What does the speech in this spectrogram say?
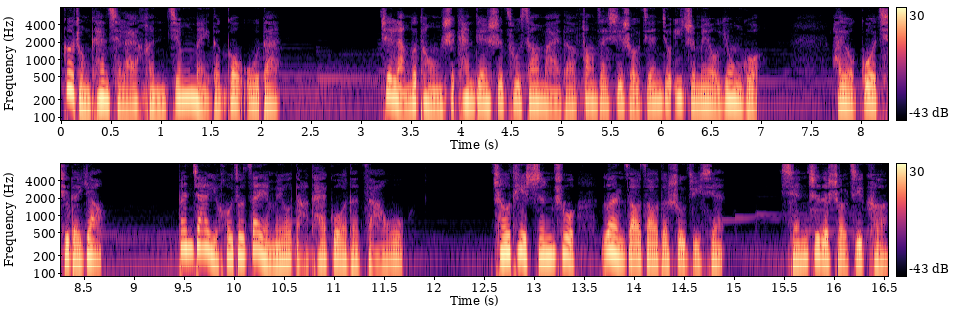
各种看起来很精美的购物袋，这两个桶是看电视促销买的，放在洗手间就一直没有用过，还有过期的药。搬家以后就再也没有打开过的杂物，抽屉深处乱糟糟的数据线，闲置的手机壳，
